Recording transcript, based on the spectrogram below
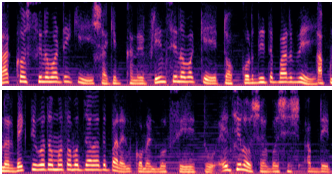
রাক্ষস সিনেমাটি কি শাকিব খানের প্রিন্স সিনেমাকে টক্কর দিতে পারবে? আপনার ব্যক্তিগত মতামত জানাতে পারেন কমেন্ট বক্সে তো এই ছিল সর্বশেষ আপডেট।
